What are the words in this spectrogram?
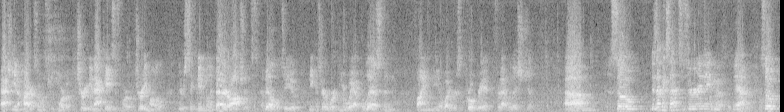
actually in a higher, almost, it's more of a maturity, in that case, it's more of a maturity model. There's significantly better options available to you, and you can start working your way up the list and find, you know, whatever's appropriate for that relationship. Um, so, does that make sense? Is there anything? Yeah. So,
